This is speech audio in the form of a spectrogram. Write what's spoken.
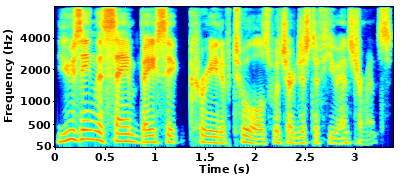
using the same basic creative tools, which are just a few instruments.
